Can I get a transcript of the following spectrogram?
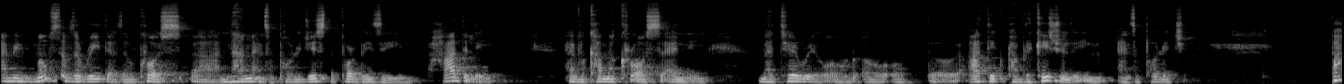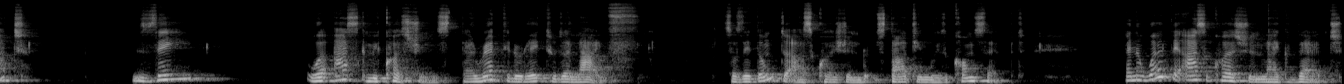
I mean, most of the readers, of course, uh, non-anthropologists, probably they hardly have come across any material or, or, or article publications in anthropology. But they will ask me questions directly related to the life. So they don't ask questions starting with concept. And when they ask a question like that,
